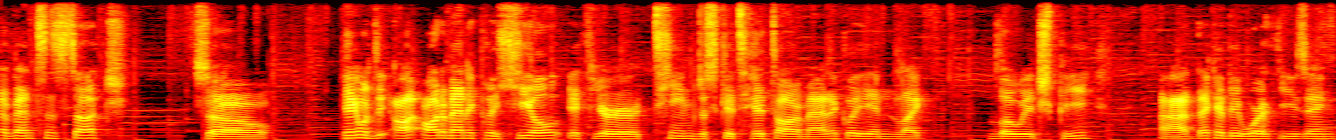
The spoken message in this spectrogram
events and such. So being able to automatically heal if your team just gets hit automatically and like low HP uh, that could be worth using.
